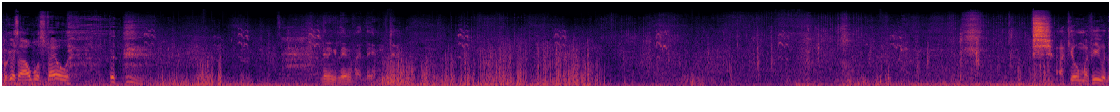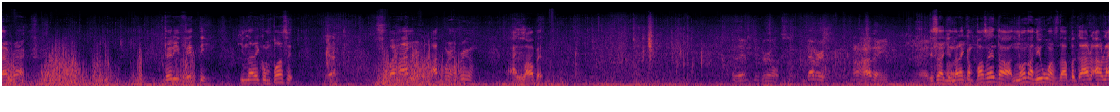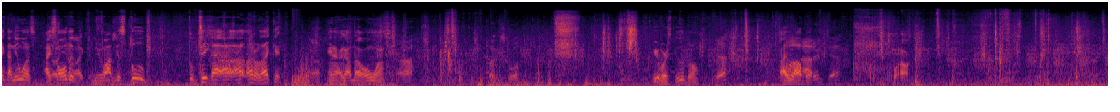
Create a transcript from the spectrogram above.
Because I almost fell. let him, let him fight, let him, let him. Kill my feet with that rack. 30, 50. United Composite. Yeah. 500. Aqua and real. I love it. Are they or else? Never. I don't have any. United It's a United Composite. The, not the new ones, though, but I, I like the new ones. I Oh, sold it. like Fuck, ones? it's too, too thick. I, I, I don't like it. No. And I got the old ones. Ah. Looks cool. It works good, though. Yeah. I All love it. matters, Yeah. Fuck.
